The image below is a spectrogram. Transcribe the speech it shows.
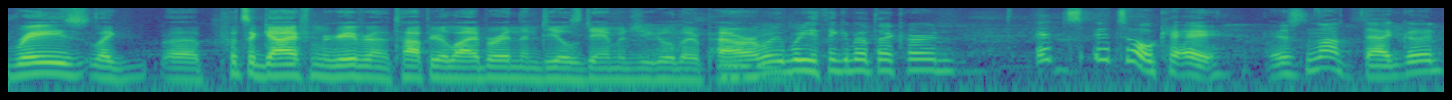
raise like uh, puts a guy from your graveyard on the top of your library and then deals damage equal to their power. What, what do you think about that card? it's it's okay. It's not that good,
